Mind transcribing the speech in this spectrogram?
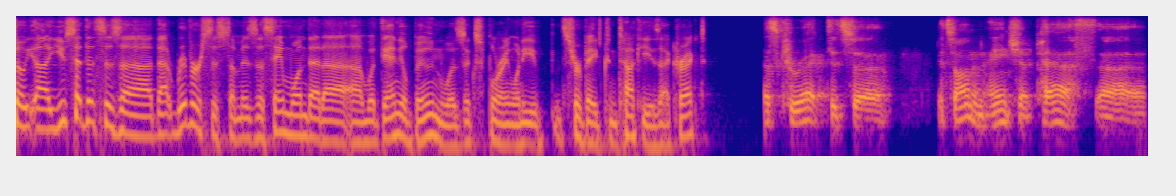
So uh, you said this is uh, that river system is the same one that uh, uh, what Daniel Boone was exploring when he surveyed Kentucky. Is that correct? That's correct. It's uh, it's on an ancient path uh,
